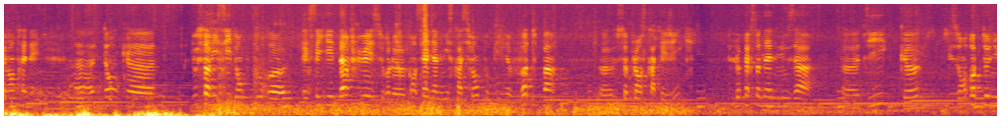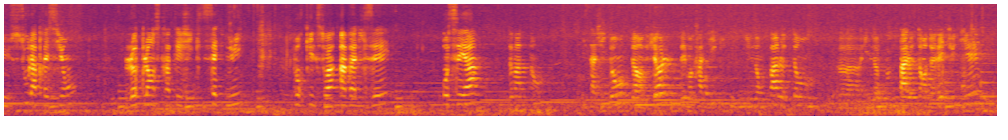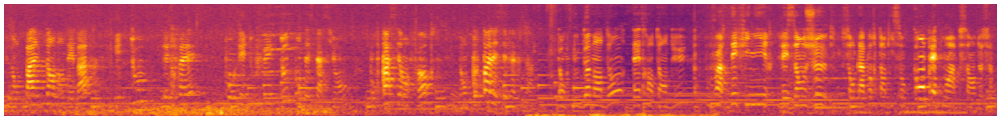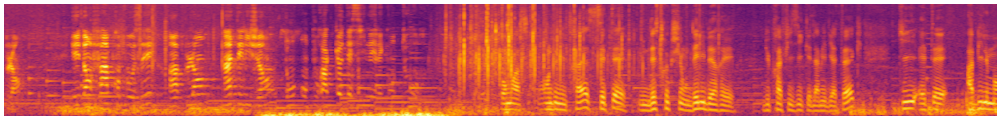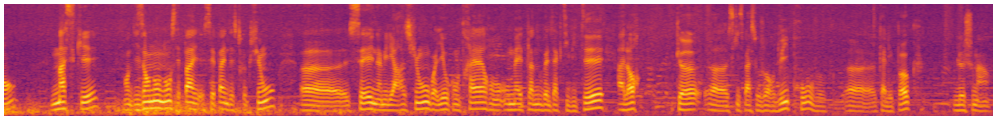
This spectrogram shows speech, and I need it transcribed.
vais m'entraîner. donc, nous sommes ici donc pour essayer d'influer sur le conseil d'administration pour qu'il ne vote pas ce plan stratégique. Le personnel nous a dit qu'ils ont obtenu sous la pression le plan stratégique cette nuit pour qu'il soit avalisé au CA de maintenant. Il s'agit donc d'un viol démocratique. Ils n'ont pas le temps, euh, ils n'ont pas le temps de l'étudier, ils n'ont pas le temps d'en débattre, et tout est fait pour étouffer toute contestation, pour passer en force, et on ne peut pas laisser faire ça. Donc nous demandons d'être entendus, pouvoir définir les enjeux qui nous semblent importants, qui sont complètement absents de ce plan, et d'enfin proposer un plan intelligent dont on pourra que dessiner les contours. Pour moi, en 2013, c'était une destruction délibérée du prêt physique et de la médiathèque qui était habilement masquée en disant non, non, ce n'est pas, une destruction, euh, c'est une amélioration, vous voyez, au contraire, on, met plein de nouvelles activités, alors que euh, ce qui se passe aujourd'hui prouve euh, qu'à l'époque, le chemin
